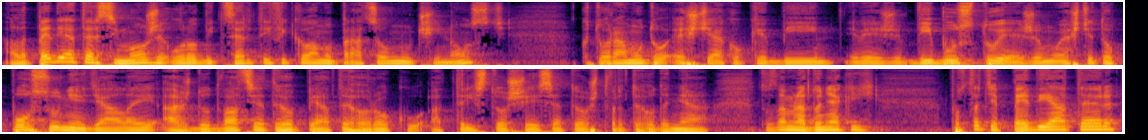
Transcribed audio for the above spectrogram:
ale pediater si môže urobiť certifikovanú pracovnú činnosť, ktorá mu to ešte ako keby vieš, vybustuje, že mu ešte to posunie ďalej až do 25. roku a 364. dňa. To znamená do nejakých, v podstate pediater,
